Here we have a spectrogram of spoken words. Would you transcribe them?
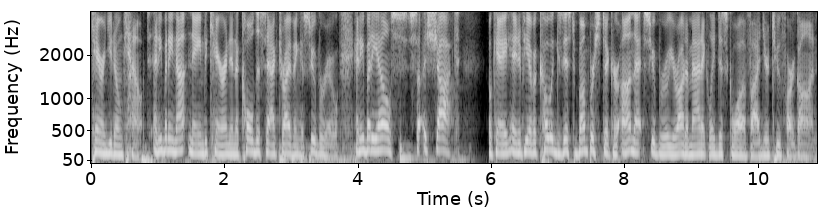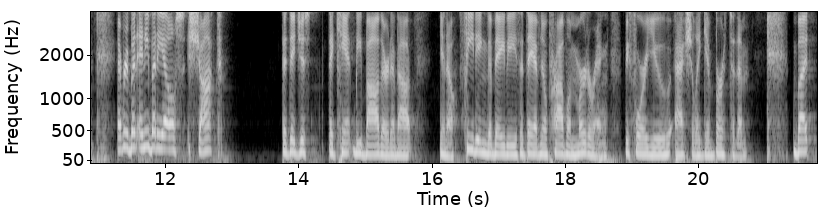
Karen, you don't count. Anybody not named Karen in a cul-de-sac driving a Subaru? Anybody else shocked? Okay, and if you have a coexist bumper sticker on that Subaru, you're automatically disqualified. You're too far gone. Everybody, anybody else shocked that they just they can't be bothered about you know feeding the babies that they have no problem murdering before you actually give birth to them? But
